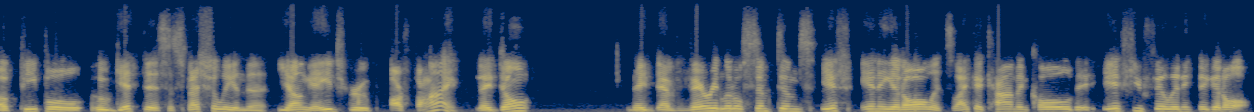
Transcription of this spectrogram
of people who get this especially in the young age group are fine. They don't they have very little symptoms if any at all. It's like a common cold if you feel anything at all.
